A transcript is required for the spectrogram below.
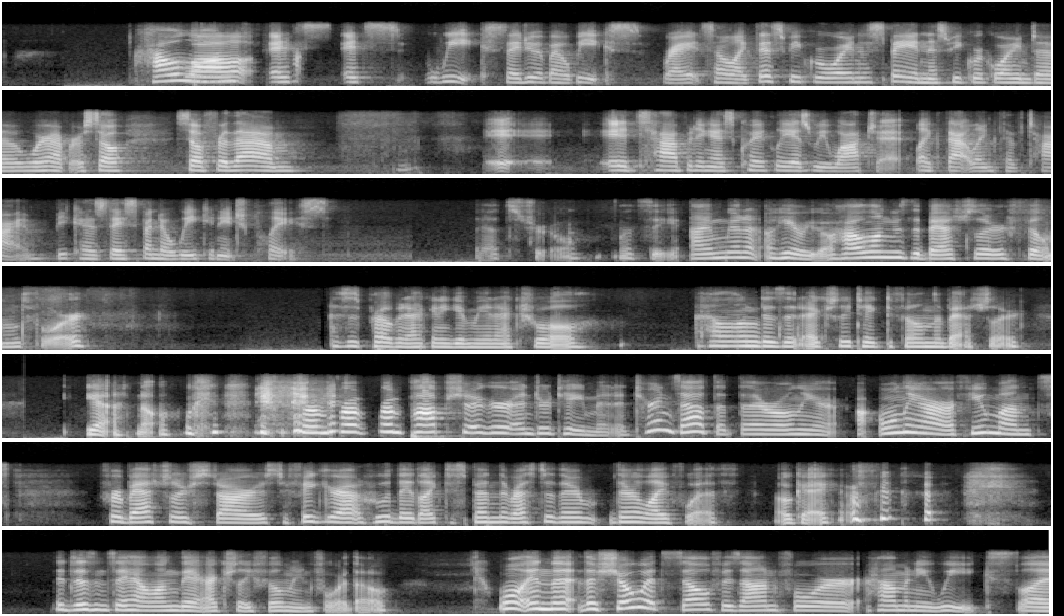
how long Well, it's it's weeks. They do it by weeks, right? So like this week we're going to Spain, this week we're going to wherever. So so for them, it, it's happening as quickly as we watch it, like that length of time, because they spend a week in each place. That's true. Let's see. I'm gonna. Oh, here we go. How long is The Bachelor filmed for? This is probably not gonna give me an actual. How long does it actually take to film The Bachelor? Yeah, no. from, from from Pop Sugar Entertainment. It turns out that there only are only are a few months for Bachelor stars to figure out who they'd like to spend the rest of their their life with. Okay. it doesn't say how long they're actually filming for though. Well, and the the show itself is on for how many weeks? Like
